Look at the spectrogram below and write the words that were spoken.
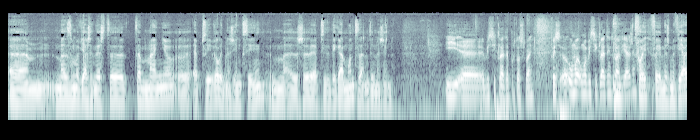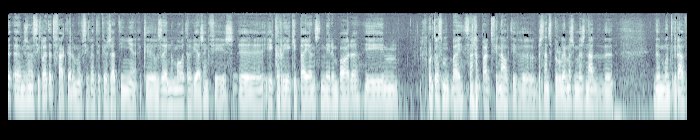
Um, mas uma viagem deste tamanho uh, é possível, imagino que sim, mas é preciso dedicar muitos anos, imagino. E uh, a bicicleta portou-se bem? Foi uma, uma bicicleta em toda a viagem? Foi, foi a mesma, via a mesma bicicleta, de facto era uma bicicleta que eu já tinha, que usei numa outra viagem que fiz uh, e que reequipei antes de me ir embora e um, portou-se muito bem, só na parte final tive bastantes problemas, mas nada de de muito grave.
